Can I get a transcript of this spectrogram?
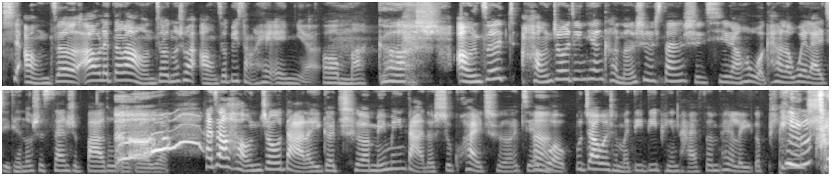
去杭州，啊，我来等了杭州，侬说杭州比上海还热？Oh my gosh！杭州杭州今天可能是三十七，然后我看了未来几天都是三十八度的高温。他在杭州打了一个车。明明打的是快车，结果不知道为什么滴滴平台分配了一个拼车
